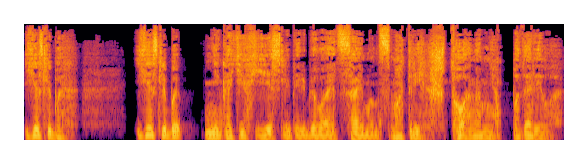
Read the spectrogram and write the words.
«Если бы... если бы...» «Никаких «если», — перебивает Саймон. «Смотри, что она мне подарила!»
